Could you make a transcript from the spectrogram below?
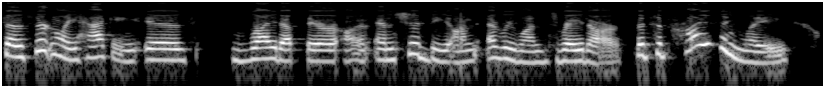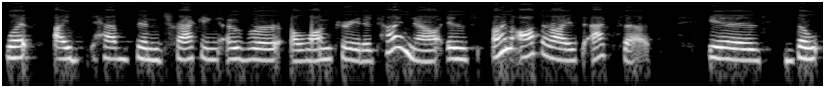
So certainly hacking is right up there on, and should be on everyone's radar. But surprisingly, what I have been tracking over a long period of time now is unauthorized access is the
